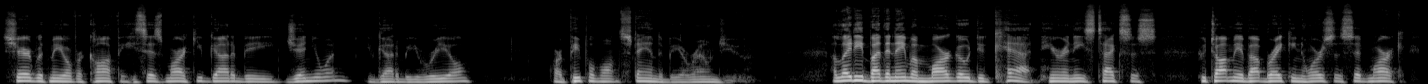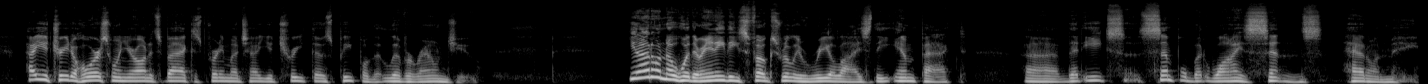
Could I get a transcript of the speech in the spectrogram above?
shared with me over coffee. He says, Mark, you've got to be genuine, you've got to be real, or people won't stand to be around you. A lady by the name of Margot Duquette here in East Texas, who taught me about breaking horses, said, Mark, how you treat a horse when you're on its back is pretty much how you treat those people that live around you. You know, I don't know whether any of these folks really realize the impact uh, that each simple but wise sentence had on me.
